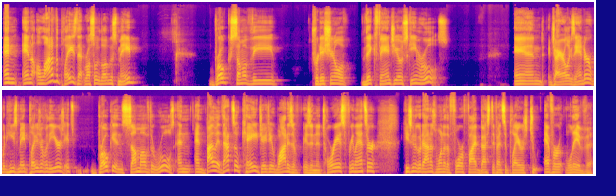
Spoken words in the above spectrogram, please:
And and a lot of the plays that Rasul Douglas made broke some of the traditional Vic Fangio scheme rules. And Jaire Alexander, when he's made plays over the years, it's broken some of the rules. And and by the way, that's okay. JJ Watt is a is a notorious freelancer. He's going to go down as one of the four or five best defensive players to ever live.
